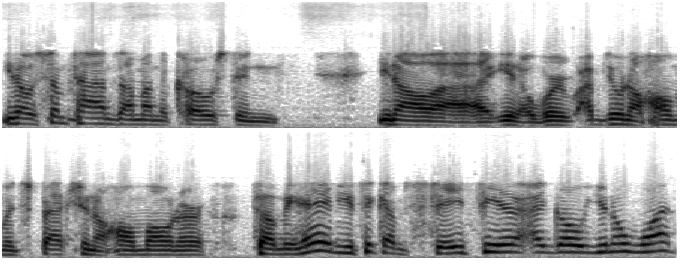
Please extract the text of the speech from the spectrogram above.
You know, sometimes I'm on the coast and you know, uh, you know, we're I'm doing a home inspection. A homeowner tell me, "Hey, do you think I'm safe here?" I go, "You know what?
